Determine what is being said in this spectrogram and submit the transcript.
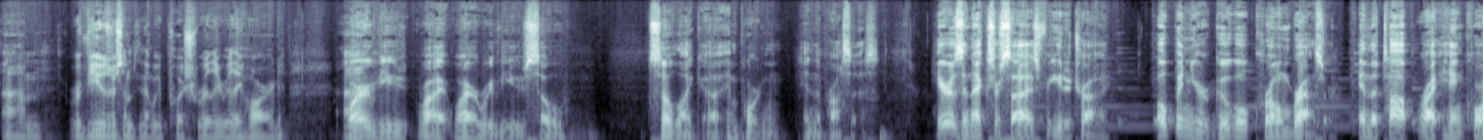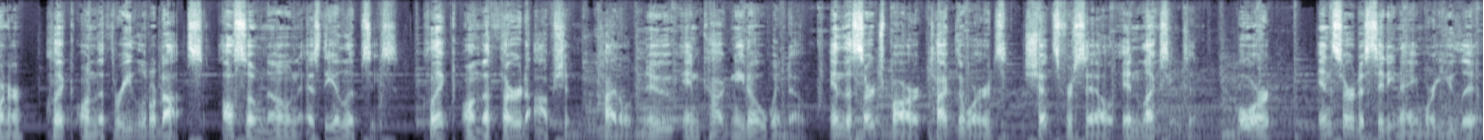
Um, reviews are something that we push really really hard. Why are reviews? Why why are reviews so so like uh, important in the process? Here is an exercise for you to try. Open your Google Chrome browser. In the top right hand corner, click on the three little dots, also known as the ellipses. Click on the third option titled New Incognito Window. In the search bar, type the words Sheds for Sale in Lexington or insert a city name where you live.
